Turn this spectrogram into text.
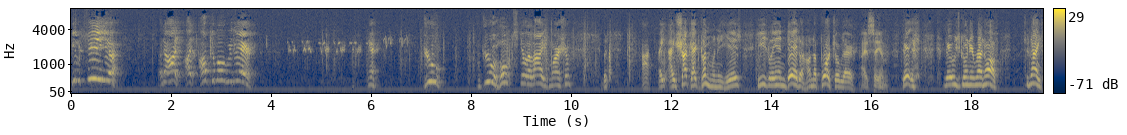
He'll see you. And I, I, I'll come over there. Yeah. Drew, Drew Holt's still alive, Marshal. But I, I, I shot that gunman of his. He's laying dead on the porch over there. I see him. They, they was going to run off tonight,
